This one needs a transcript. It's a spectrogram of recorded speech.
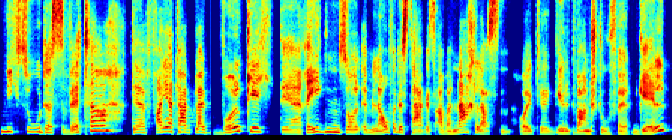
Nicht so das Wetter. Der Feiertag bleibt wolkig. Der Regen soll im Laufe des Tages aber nachlassen. Heute gilt Warnstufe Gelb.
